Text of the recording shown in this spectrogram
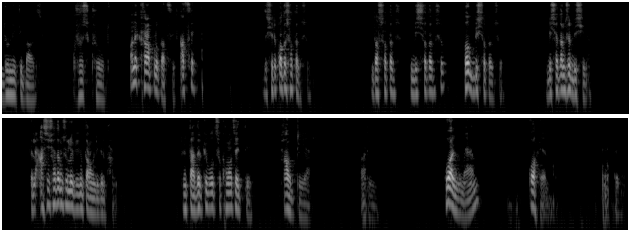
দুর্নীতিবাজ, ঘুষখোর, অনেক খারাপ লোক আছে আছে। সেটা কত শতাংশ? দশ শতাংশ? বিশ শতাংশ? হোক বিশ শতাংশ। বিশ শতাংশের বেশি না। তাহলে আশি শতাংশ লোকই কিন্তু আওয়ামী লীগের ভালো। তুমি তাদেরকে বলছো ক্ষমা চাইতে? How dear are you who are you man ক হেল থ্যাংক ইউ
